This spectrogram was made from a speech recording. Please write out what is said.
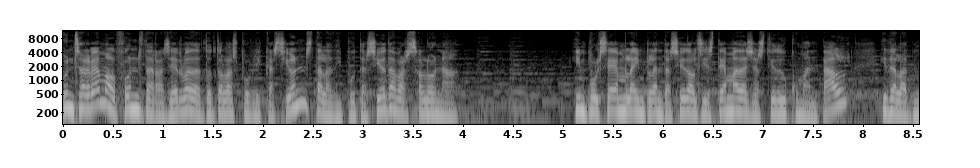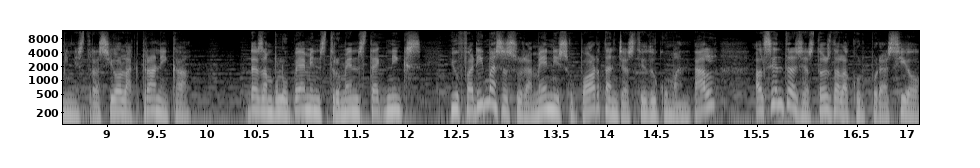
Conservem el fons de reserva de totes les publicacions de la Diputació de Barcelona. Impulsem la implantació del sistema de gestió documental i de l'administració electrònica, Desenvolupem instruments tècnics i oferim assessorament i suport en gestió documental als centres gestors de la corporació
